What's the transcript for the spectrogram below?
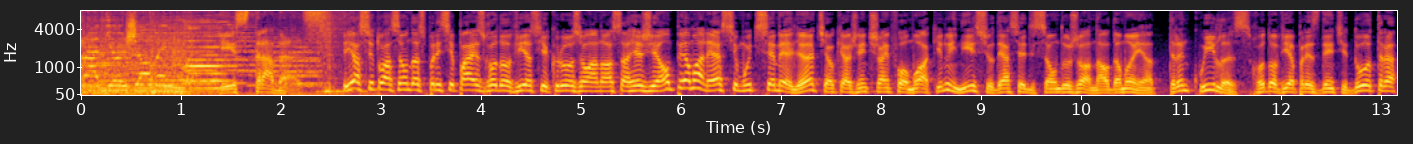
Rádio Jovem Pan. Estradas. E a situação das principais rodovias que cruzam a nossa região permanece muito semelhante ao que a gente já informou aqui no início dessa edição do Jornal da Manhã. Tranquilas. Rodovia Presidente Dutra,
